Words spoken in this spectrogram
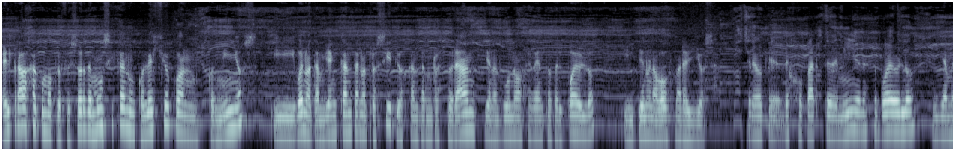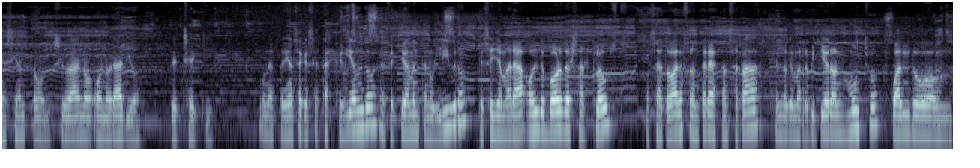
Él trabaja como profesor de música en un colegio con, con niños y bueno, también canta en otros sitios, canta en un restaurante y en algunos eventos del pueblo y tiene una voz maravillosa. Creo que dejo parte de mí en este pueblo y ya me siento un ciudadano honorario de Chequi. Una experiencia que se está escribiendo efectivamente en un libro que se llamará All the Borders Are Closed, o sea, todas las fronteras están cerradas, que es lo que me repitieron mucho cuando,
